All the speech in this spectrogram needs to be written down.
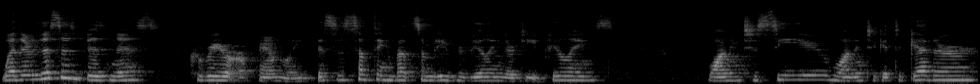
Whether this is business, career, or family. This is something about somebody revealing their deep feelings, wanting to see you, wanting to get together.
